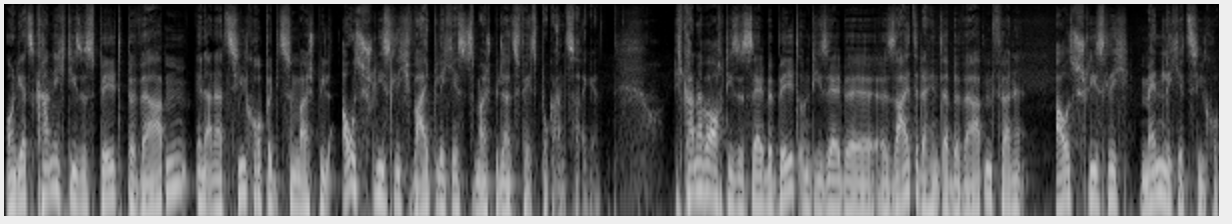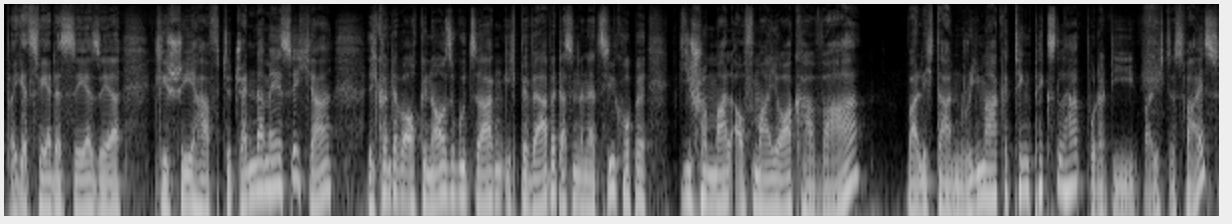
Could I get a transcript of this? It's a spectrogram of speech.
Und jetzt kann ich dieses Bild bewerben in einer Zielgruppe, die zum Beispiel ausschließlich weiblich ist, zum Beispiel als Facebook-Anzeige. Ich kann aber auch dieses selbe Bild und dieselbe äh, Seite dahinter bewerben für eine ausschließlich männliche Zielgruppe. Jetzt wäre das sehr, sehr klischeehaft gendermäßig, ja. Ich könnte aber auch genauso gut sagen, ich bewerbe das in einer Zielgruppe, die schon mal auf Mallorca war weil ich da einen Remarketing-Pixel habe oder die, weil ich das weiß.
